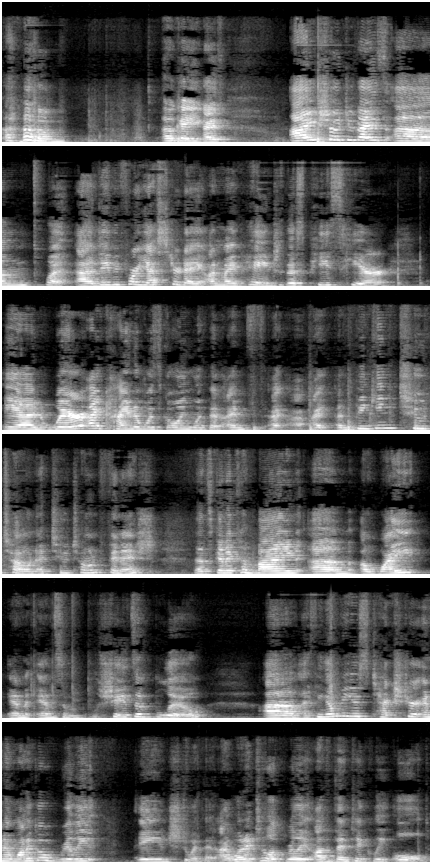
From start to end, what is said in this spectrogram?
um, okay, you guys. I showed you guys um, what uh, day before yesterday on my page this piece here, and where I kind of was going with it. I'm I, I, I'm thinking two tone, a two tone finish that's going to combine um, a white and and some shades of blue. Um, I think I'm going to use texture, and I want to go really aged with it. I want it to look really authentically old.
